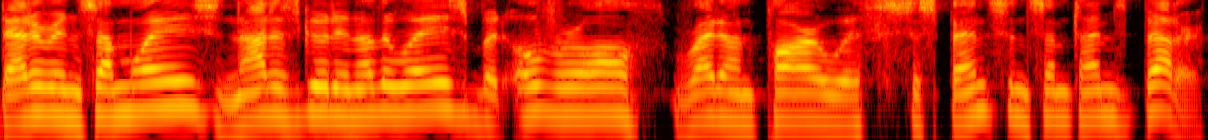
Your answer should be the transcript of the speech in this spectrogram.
better in some ways, not as good in other ways, but overall right on par with suspense and sometimes better.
